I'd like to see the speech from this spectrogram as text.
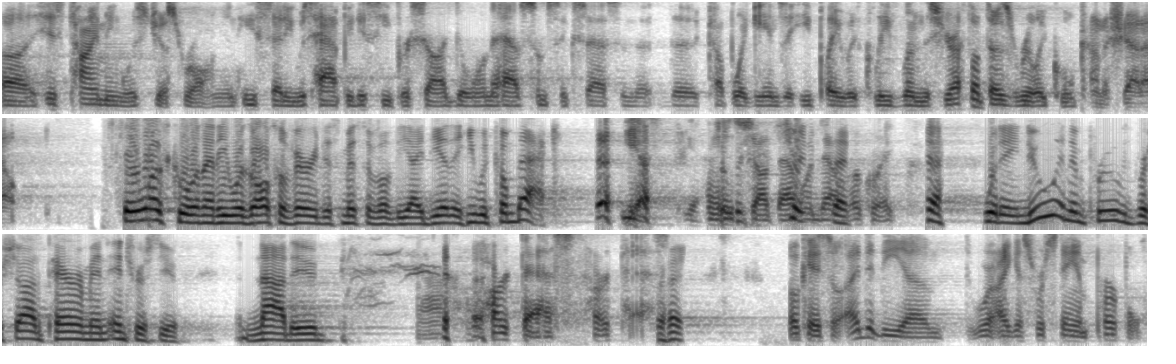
uh, his timing was just wrong. And he said he was happy to see Breshad go on to have some success in the, the couple of games that he played with Cleveland this year. I thought that was a really cool kind of shout out. It was cool. And then he was also very dismissive of the idea that he would come back. yes. Yeah, he shot that one down real quick. Would a new and improved Breshad Perriman interest you? Nah, dude. uh, hard pass. Hard pass. Right. Okay, so I did the. Um, where I guess we're staying purple.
